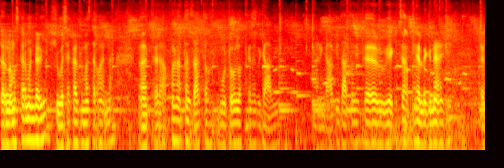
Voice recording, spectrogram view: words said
तर नमस्कार मंडळी शुभ सकाळ तुम्हा सर्वांना. तर आपण आता जात आहोत मोठं करत गावी. आणि गावी जातो तर एकचं आपल्या लग्न आहे. तर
